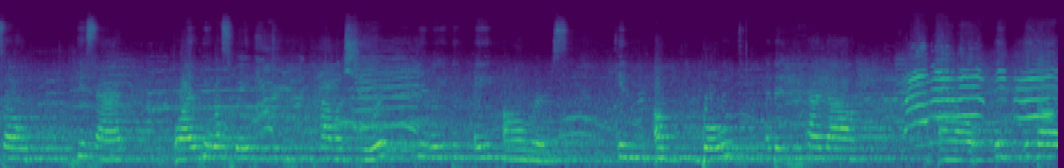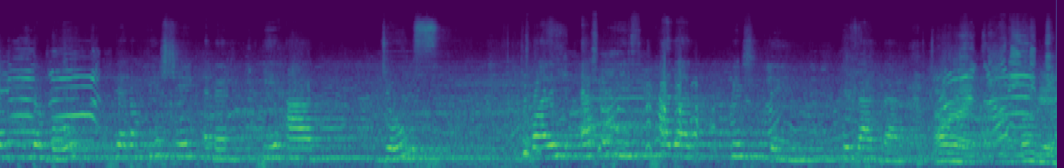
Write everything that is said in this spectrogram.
So he said while he was waiting to have a shoot, he waited eight hours in a boat, and then he had a uh, in, in the in the boat he had a fishing, and then he had juice. While he, after he had a fishing thing, he said that. Alright, okay.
